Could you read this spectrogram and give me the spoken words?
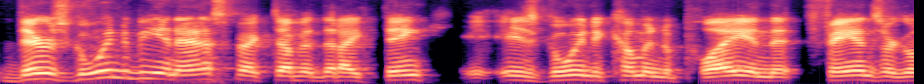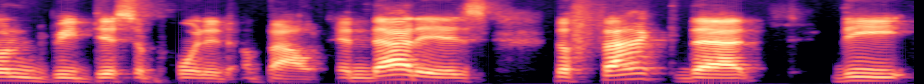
there's going to be an aspect of it that I think is going to come into play and that fans are going to be disappointed about. And that is the fact that the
